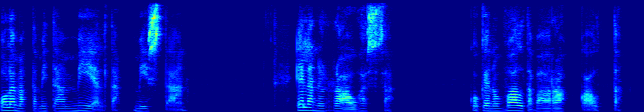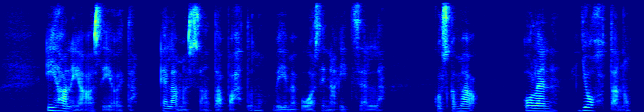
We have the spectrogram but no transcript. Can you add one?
olematta mitään mieltä mistään. Elänyt rauhassa, kokenut valtavaa rakkautta, ihania asioita elämässä on tapahtunut viime vuosina itsellä, koska mä olen johtanut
